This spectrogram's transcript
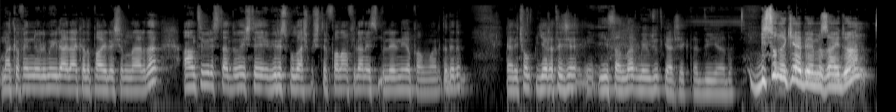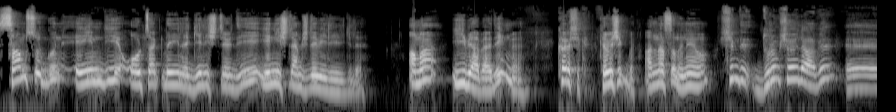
McAfee'nin ölümüyle alakalı paylaşımlarda antivirüsten dolayı işte virüs bulaşmıştır falan filan esprilerini yapan vardı dedim. Yani çok yaratıcı insanlar mevcut gerçekten dünyada. Bir sonraki haberimiz Aydoğan, Samsung'un AMD ortaklığıyla geliştirdiği yeni işlemcileriyle ilgili. Ama iyi bir haber değil mi? Karışık. Karışık mı? Anlatsana ne o? Şimdi durum şöyle abi. Ee,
